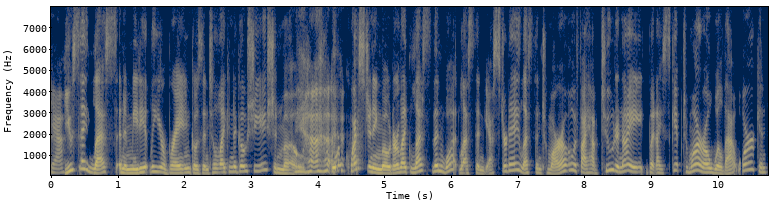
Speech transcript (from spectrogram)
Yeah. You say less, and immediately your brain goes into like negotiation mode yeah. or questioning mode, or like less than what? Less than yesterday, less than tomorrow. If I have two tonight, but I skip tomorrow, will that work? And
